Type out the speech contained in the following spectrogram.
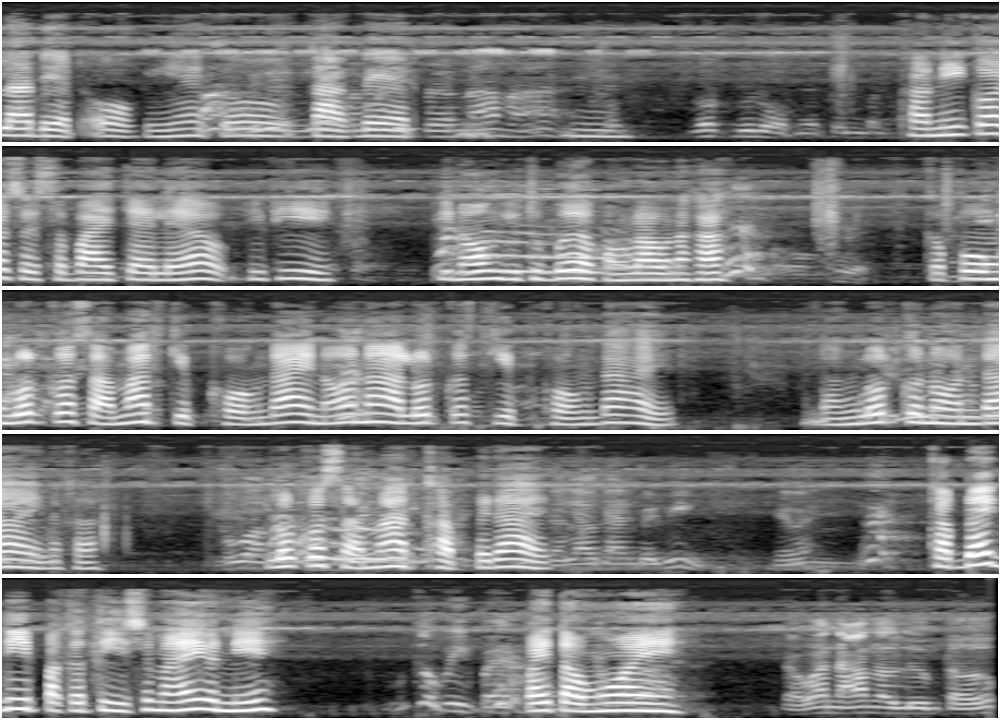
วลาแดดออกอย่างเงี้ยก็ตากแดดเติมน้ำมาอืมรถยุโรปเนี่ยเป็นปัญคราวนี้ก็จะสบายใจแล้วพี่พี่ๆพี่น้องยูทูบเบอร์ของเรานะคะ กระโปรงรถก็สามารถเก็บของได้เนาะหน้ารถก็เก็บของได้ หลังรถก็นอนได้นะคะเพราะว่ารถก็สามารถขับไปได้แต่เราดันไปวิ่งเห็นไหมขับได้ดีปกติใช่ไหมวันนี้มันก็วิ่งไปไปเต่างอย แต่ว่าน้ำเราลืมเติม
